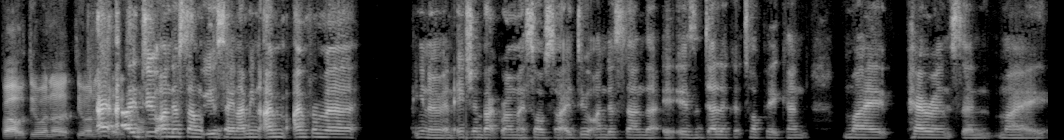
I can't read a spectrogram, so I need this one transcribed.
Val, do you wanna do you wanna? I, I do understand what you're saying. I mean, I'm I'm from a you know an asian background myself so i do understand that it is a delicate topic and my parents and my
